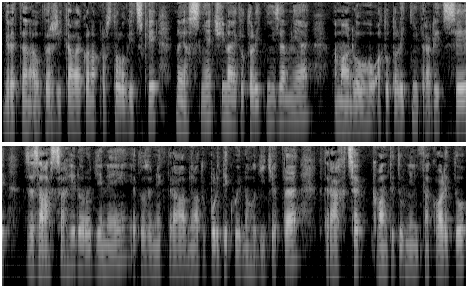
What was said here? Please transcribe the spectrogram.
kde ten autor říkal jako naprosto logicky, no jasně, Čína je totalitní země a má dlouhou a totalitní tradici ze zásahy do rodiny. Je to země, která měla tu politiku jednoho dítěte, která chce kvantitu měnit na kvalitu,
